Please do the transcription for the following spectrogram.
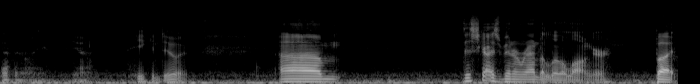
definitely, yeah. He can do it. Um, this guy's been around a little longer, but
